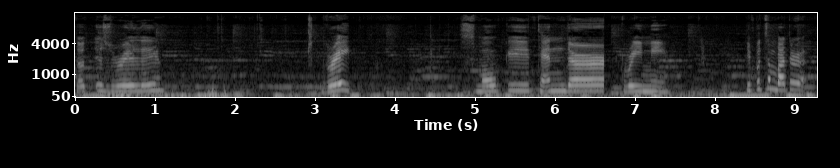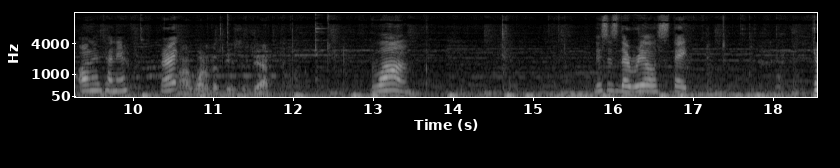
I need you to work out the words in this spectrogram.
That is really great. Smoky, tender, creamy. You put some butter on it, honey. Right? Uh, one of the pieces, yeah. Wow. This is the real steak.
